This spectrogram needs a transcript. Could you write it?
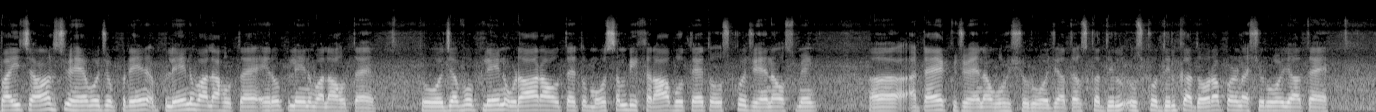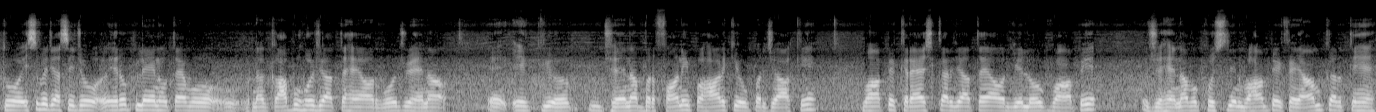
बाई चांस जो है वो जो प्लेन प्लेन वाला होता है एरोप्लेन वाला होता है तो जब वो प्लेन उड़ा रहा होता है तो मौसम भी ख़राब होता है तो उसको जो है ना उसमें अटैक जो है ना वो शुरू हो जाता है। उसका दिल उसको दिल का दौरा पड़ना शुरू हो जाता है। तो इस वजह से जो एरोप्लेन होता है वो नाकाबू हो जाता है और वो जो है ना एक जो है ना बर्फ़ानी पहाड़ के ऊपर जाके वहाँ पे क्रैश कर जाता है और ये लोग वहाँ पे जो है ना वो कुछ दिन वहाँ पे क़याम करते हैं।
